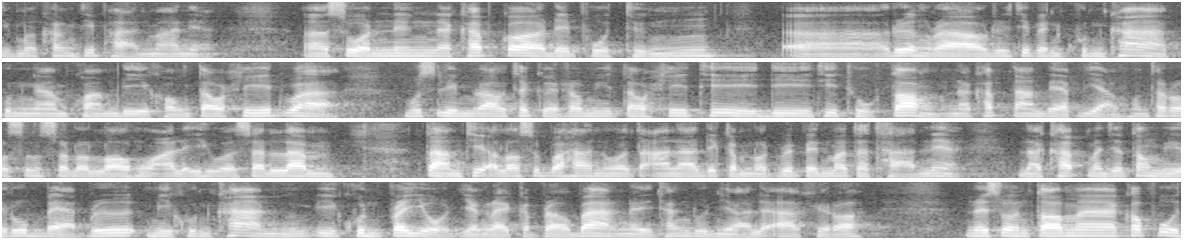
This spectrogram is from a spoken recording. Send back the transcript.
64 เมื่อครั้งที่ผ่านมาเนี่ยส่วนหนึ่งนะครับก็ได้พูดถึง เรื่องราวหรือที่เป็นคุณค่าคุณงามความดีของเตาฮีดว่ามุสลิมเราถ้าเกิดเรามีเตาฮีดที่ดีที่ถูกต้องนะครับตามแบบอย่างของท่านรอซุลสลลัลลอฮุอะลัยฮิวะสัลลัมตามที่อัลลอฮฺสุบฮานุวะตะอาลาได้กำหนดไว้เป็นมาตรฐานเนี่ยนะครับมันจะต้องมีรูปแบบหรือมีคุณค่ามีคุณประโยชน์อย่างไรกับเราบ้างในทั้งดุนยาและอาคิรอในส่วนต่อมาก็พูด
